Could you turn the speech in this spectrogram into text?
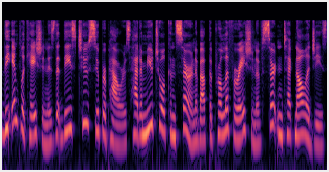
The implication is that these two superpowers had a mutual concern about the proliferation of certain technologies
